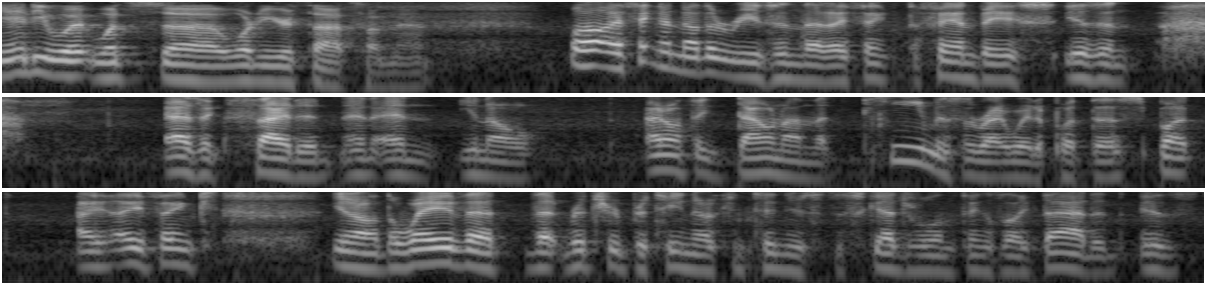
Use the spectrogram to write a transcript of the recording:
Andy, what's uh, what are your thoughts on that? Well, I think another reason that I think the fan base isn't as excited, and, and you know, I don't think down on the team is the right way to put this, but I, I think, you know, the way that, that Richard Pitino continues to schedule and things like that is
